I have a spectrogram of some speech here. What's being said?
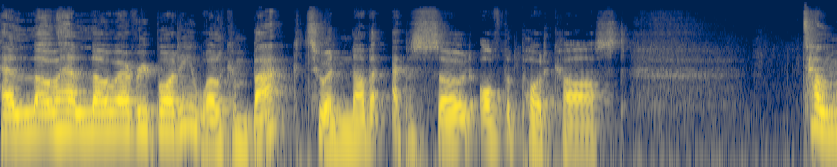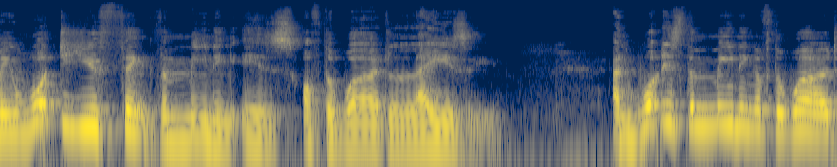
Hello, hello, everybody. Welcome back to another episode of the podcast. Tell me, what do you think the meaning is of the word lazy? And what is the meaning of the word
